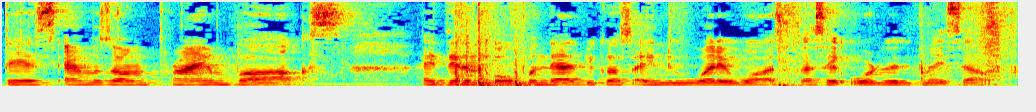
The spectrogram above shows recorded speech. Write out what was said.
this amazon prime box I didn't open that because I knew what it was because I ordered it myself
